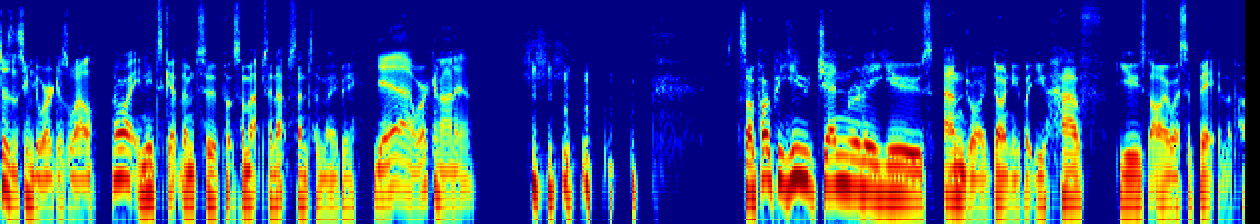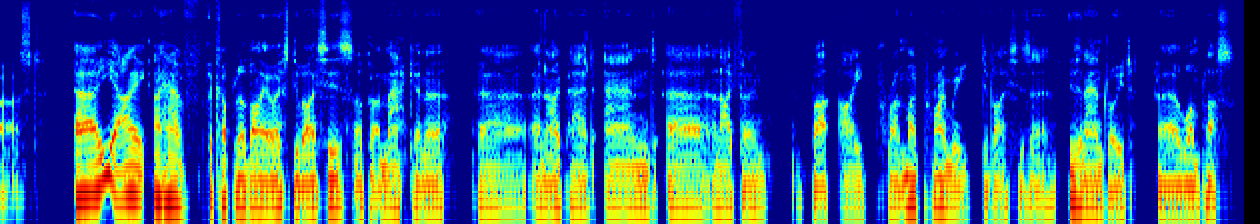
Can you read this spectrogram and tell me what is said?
doesn't seem to work as well. All right. You need to get them to put some apps in App Center, maybe. Yeah, working on it. So, Popey, you generally use Android, don't you? But you have used iOS a bit in the past. Uh, yeah, I, I have a couple of iOS devices. I've got a Mac and a uh, an iPad and uh, an iPhone, but I my primary device is a is an Android uh, OnePlus,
